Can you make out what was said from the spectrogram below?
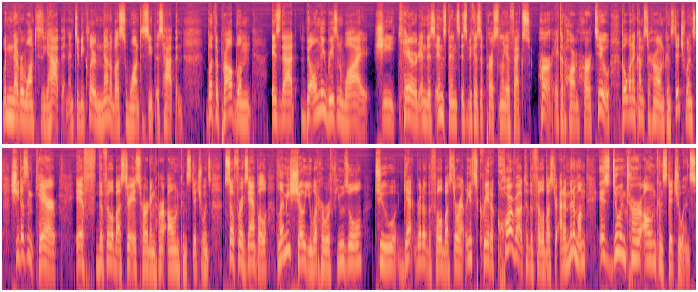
would never want to see happen. And to be clear, none of us want to see this happen. But the problem is that the only reason why she cared in this instance is because it personally affects her. It could harm her too. But when it comes to her own constituents, she doesn't care if the filibuster is hurting her own constituents. So, for example, let me show you what her refusal to get rid of the filibuster, or at least create a carve out to the filibuster at a minimum, is doing to her own constituents.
